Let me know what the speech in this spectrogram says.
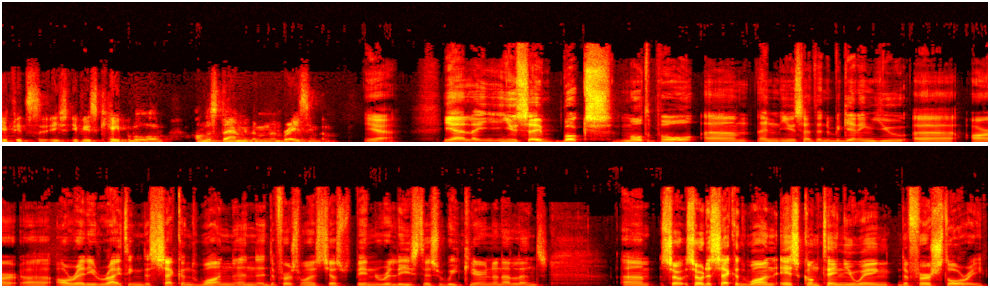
if it's if he's capable of understanding them and embracing them. Yeah. Yeah, like you say books multiple, um, and you said in the beginning you uh, are uh, already writing the second one, and the first one has just been released this week here in the Netherlands. Um, so, so the second one is continuing the first story.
